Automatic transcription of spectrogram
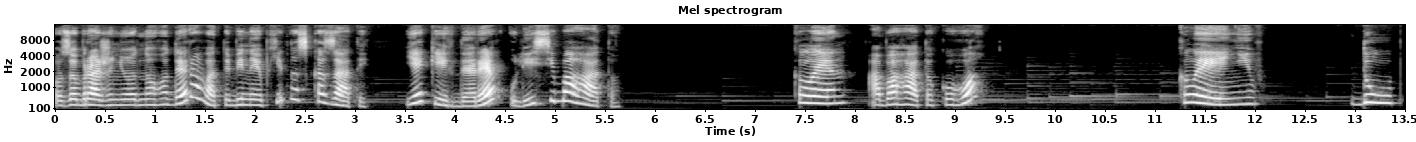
По зображенню одного дерева тобі необхідно сказати, яких дерев у лісі багато. Клен, а багато кого? Кленів. Дуб,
